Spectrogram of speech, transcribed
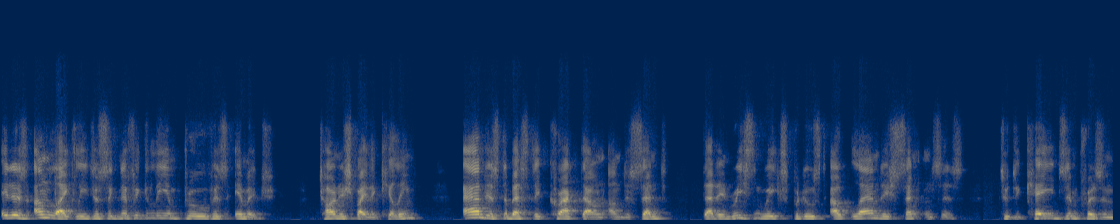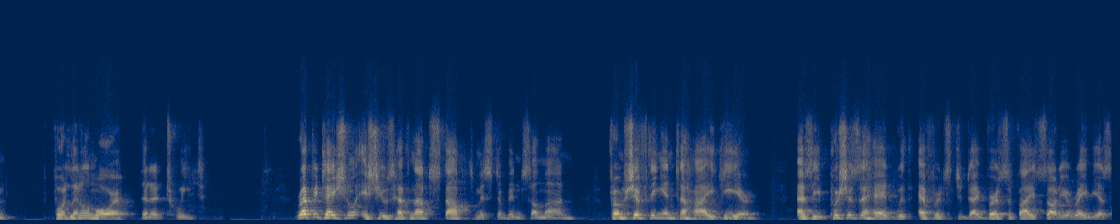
it is unlikely to significantly improve his image, tarnished by the killing and his domestic crackdown on dissent that in recent weeks produced outlandish sentences to decades in prison for little more than a tweet. Reputational issues have not stopped Mr. bin Salman from shifting into high gear as he pushes ahead with efforts to diversify Saudi Arabia's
